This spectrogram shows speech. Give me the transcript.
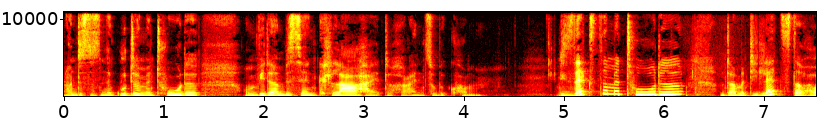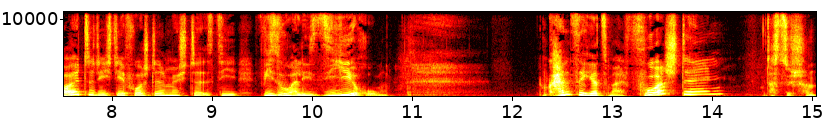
Und es ist eine gute Methode, um wieder ein bisschen Klarheit reinzubekommen. Die sechste Methode und damit die letzte heute, die ich dir vorstellen möchte, ist die Visualisierung. Du kannst dir jetzt mal vorstellen, dass du schon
